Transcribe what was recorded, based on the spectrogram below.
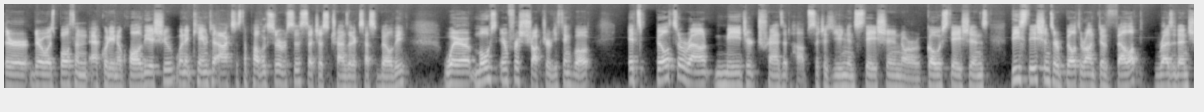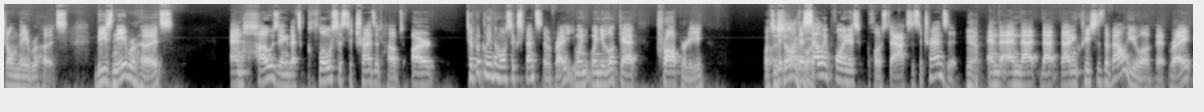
There there was both an equity and equality issue when it came to access to public services such as transit accessibility, where most infrastructure, if you think about it's built around major transit hubs such as Union Station or GO stations. These stations are built around developed residential neighborhoods. These neighborhoods and housing that's closest to transit hubs are typically the most expensive, right? When, when you look at property, What's the the, selling the point? selling point is close to access to transit. Yeah. And, and that, that, that increases the value of it, right?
